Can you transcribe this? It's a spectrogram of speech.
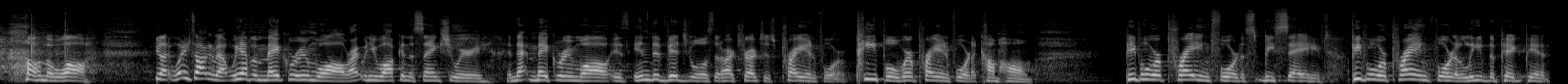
on the wall. You're like, what are you talking about? We have a make room wall right when you walk in the sanctuary. And that make room wall is individuals that our church is praying for, people we're praying for to come home, people we're praying for to be saved, people we're praying for to leave the pig pen,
